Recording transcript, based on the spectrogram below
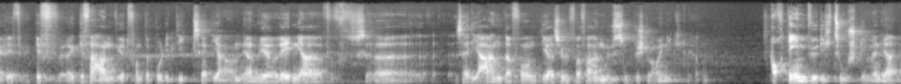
der gefahren wird von der Politik seit Jahren. Ja, wir reden ja äh, seit Jahren davon, die Asylverfahren müssen beschleunigt werden. Auch dem würde ich zustimmen. Ja.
